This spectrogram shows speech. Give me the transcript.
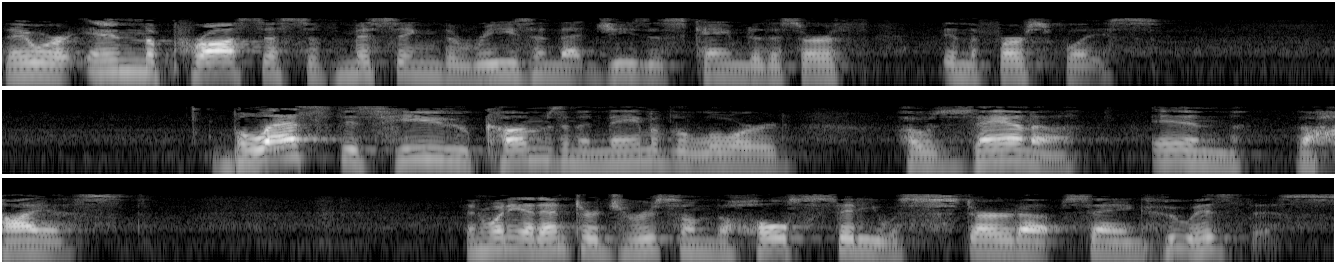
They were in the process of missing the reason that Jesus came to this earth in the first place. Blessed is he who comes in the name of the Lord. Hosanna in the highest. And when he had entered Jerusalem, the whole city was stirred up, saying, Who is this?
